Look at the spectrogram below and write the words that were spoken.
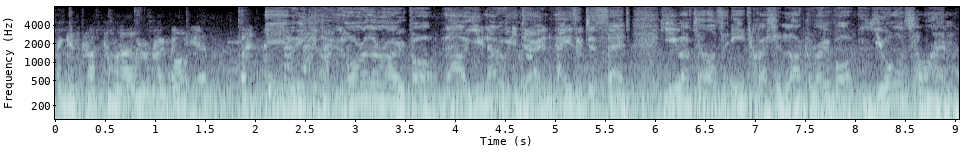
Fingers crossed on the robot. Here we go, Laura the robot. Now you know what you're doing. Hazel just said you have to answer each question like a robot. Your time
